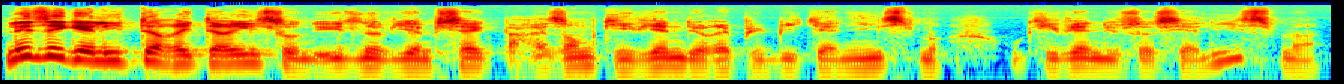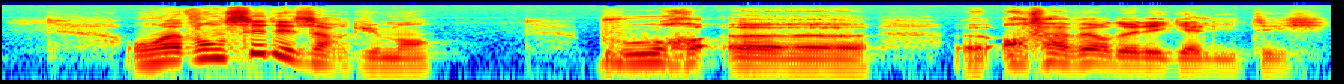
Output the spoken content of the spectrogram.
les égalitaristes au XIXe siècle, par exemple, qui viennent du républicanisme ou qui viennent du socialisme, ont avancé des arguments pour en faveur de l'égalité,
